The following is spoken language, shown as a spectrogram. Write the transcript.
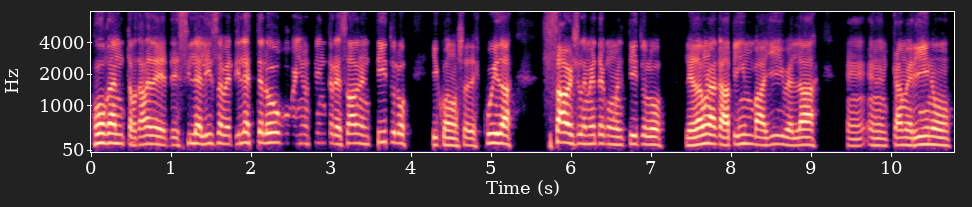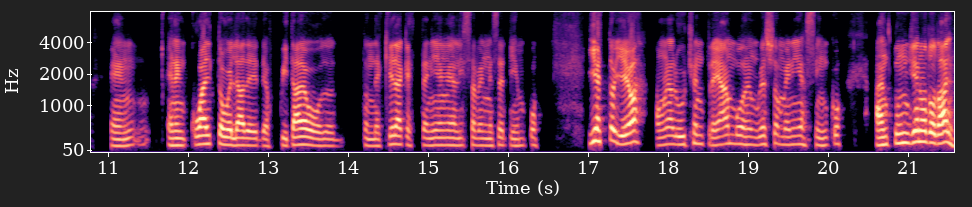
Hogan tratara de decirle a Elizabeth, dile a este loco que yo no estoy interesado en el título. Y cuando se descuida, Savage le mete con el título, le da una catimba allí, ¿verdad? En, el camerino, en, en, el cuarto, ¿verdad? De, de hospital o donde quiera que tenían Elizabeth en ese tiempo. Y esto lleva a una lucha entre ambos en WrestleMania 5 ante un lleno total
